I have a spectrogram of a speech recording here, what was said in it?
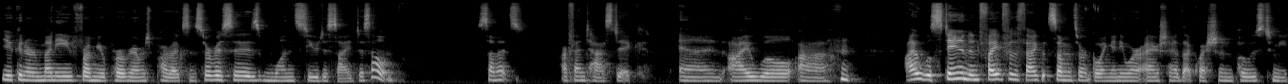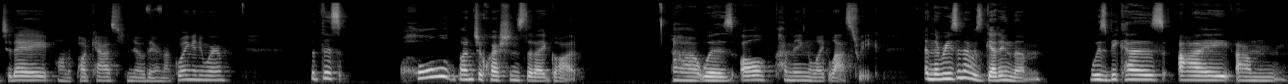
You can earn money from your program's products and services once you decide to sell them. Summits are fantastic, and I will. Uh, I will stand and fight for the fact that summits aren't going anywhere. I actually had that question posed to me today on a podcast. No, they're not going anywhere. But this whole bunch of questions that I got uh, was all coming like last week. And the reason I was getting them was because I um,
